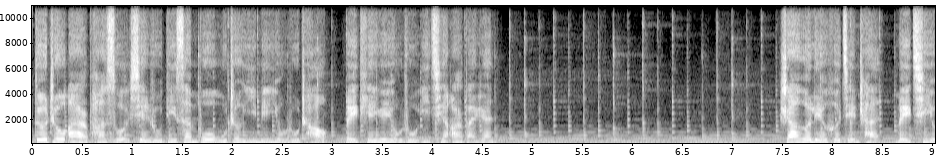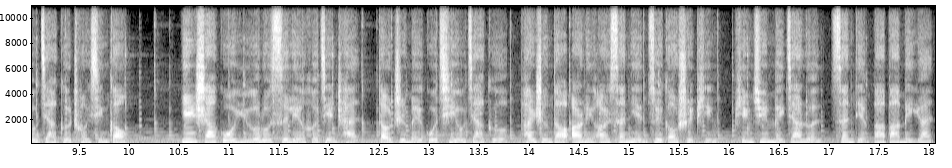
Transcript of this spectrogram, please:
德州埃尔帕索陷入第三波无证移民涌入潮，每天约涌入一千二百人。沙俄联合减产，美汽油价格创新高。因沙国与俄罗斯联合减产，导致美国汽油价格攀升到二零二三年最高水平，平均每加仑三点八八美元。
